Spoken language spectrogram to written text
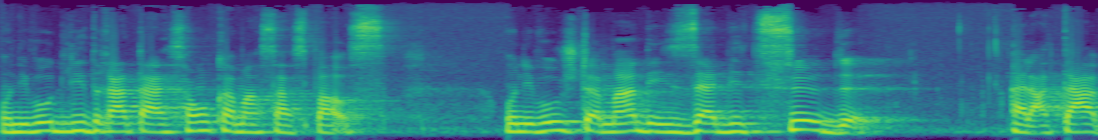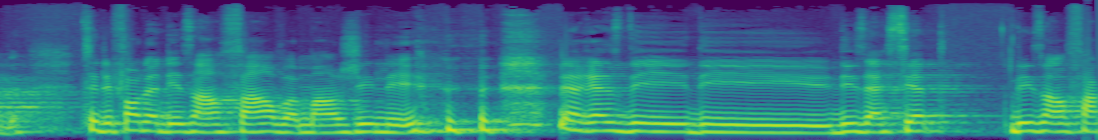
Au niveau de l'hydratation, comment ça se passe? Au niveau justement des habitudes à la table. Tu sais, des fois, on a des enfants, on va manger le reste des assiettes des enfants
